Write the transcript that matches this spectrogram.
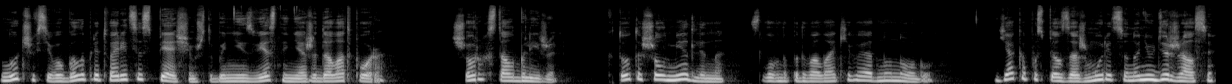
Лучше всего было притвориться спящим, чтобы неизвестный не ожидал отпора. Шорох стал ближе. Кто-то шел медленно, словно подволакивая одну ногу. Якоб успел зажмуриться, но не удержался,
